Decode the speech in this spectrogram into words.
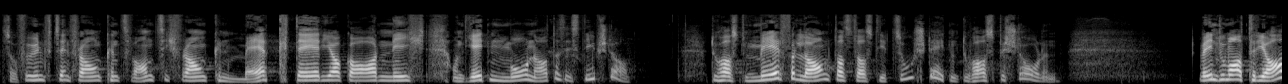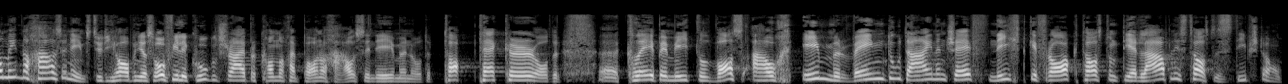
so 15 Franken, 20 Franken merkt der ja gar nicht und jeden Monat, das ist Diebstahl. Du hast mehr verlangt, als das dir zusteht und du hast bestohlen. Wenn du Material mit nach Hause nimmst, die haben ja so viele Kugelschreiber, kann noch ein paar nach Hause nehmen oder Top-Tacker oder äh, Klebemittel, was auch immer. Wenn du deinen Chef nicht gefragt hast und die Erlaubnis hast, das ist Diebstahl.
